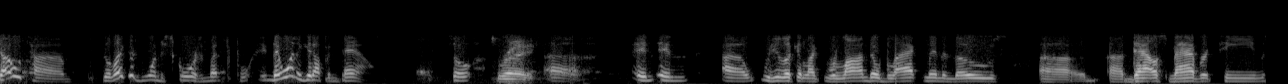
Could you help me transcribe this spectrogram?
Showtime, the Lakers wanted to score as much. They wanted to get up and down. So right. Uh, and and uh, when you look at like Rolando Blackman and those uh, uh, Dallas Maverick teams,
